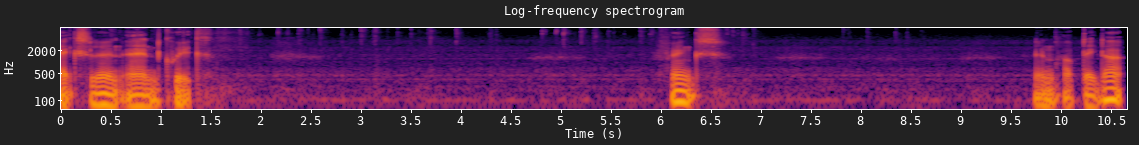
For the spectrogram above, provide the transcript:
excellent and quick. Thanks. and update that.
